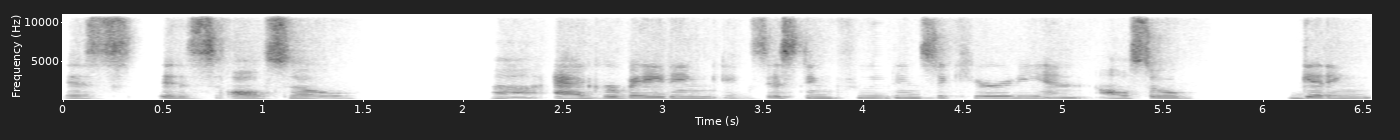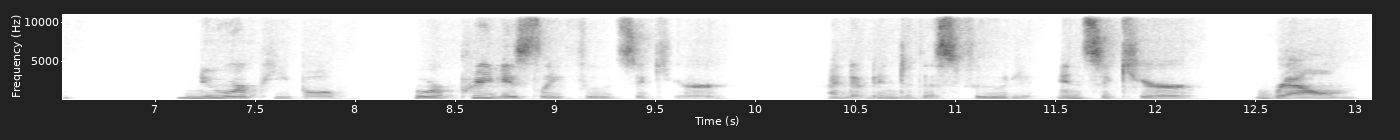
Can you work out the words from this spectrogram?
is, is also uh, aggravating existing food insecurity and also getting newer people who are previously food secure kind of into this food insecure realm,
